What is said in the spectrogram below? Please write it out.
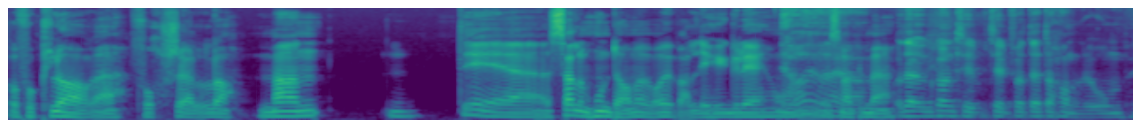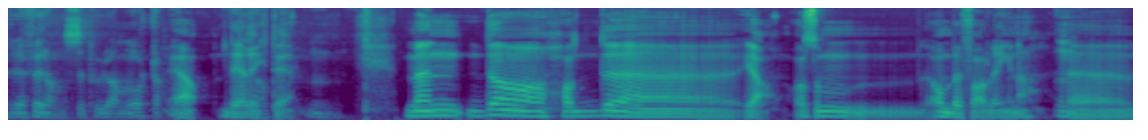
og forklare forskjellen, da. Men det Selv om hun dame var jo veldig hyggelig å Ja, ja, ja. snakke med. Og det, du kan til, til at dette handler jo om referanseprogrammet vårt, da. Ja, det er riktig. Mm. Men da hadde Ja, altså anbefalingene. Mm. Eh,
